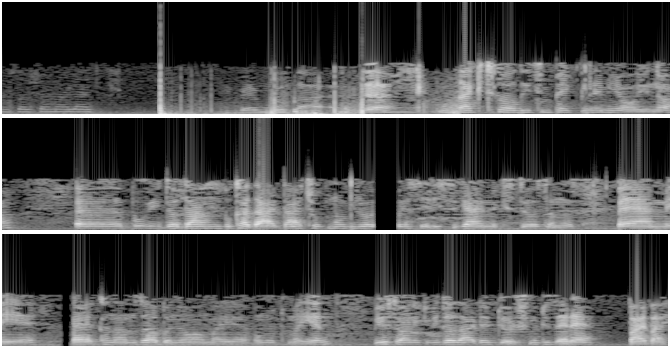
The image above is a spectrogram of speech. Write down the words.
Musa şu. Ve Musa önde. Musa küçük olduğu için pek bilemiyor oyunu. Ee, bu videodan bu kadar. Daha çok mobil oyun serisi gelmek istiyorsanız beğenmeyi ve kanalımıza abone olmayı unutmayın. Bir sonraki videolarda görüşmek üzere. Bay bay.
